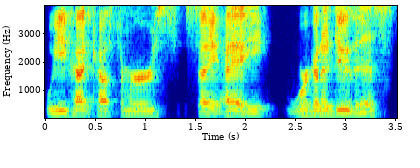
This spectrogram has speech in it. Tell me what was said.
we've had customers say, hey, we're going to do this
